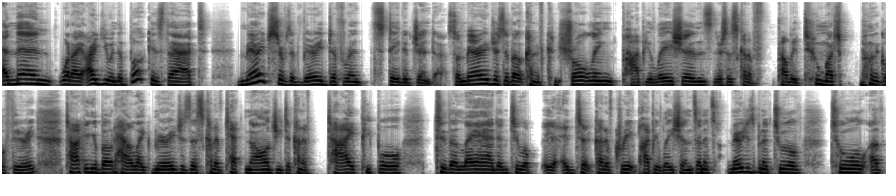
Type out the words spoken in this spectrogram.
And then what I argue in the book is that marriage serves a very different state agenda. So marriage is about kind of controlling populations. There's this kind of probably too much political theory talking about how like marriage is this kind of technology to kind of tie people to the land and to a, and to kind of create populations. And it's marriage has been a tool of tool of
